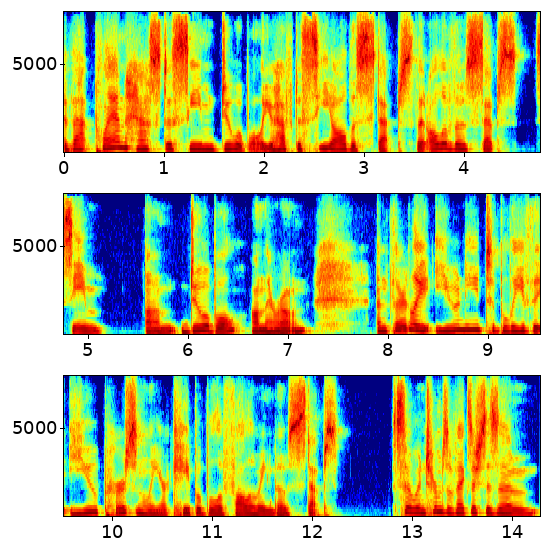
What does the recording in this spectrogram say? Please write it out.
that plan has to seem doable. You have to see all the steps, that all of those steps seem um, doable on their own. And thirdly, you need to believe that you personally are capable of following those steps. So, in terms of Exercism,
